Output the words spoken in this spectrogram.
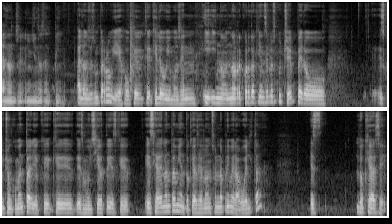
Alonso y los Alpine. Alonso es un perro viejo que, que, que lo vimos en... Y, y no, no recuerdo a quién se lo escuché, pero escuché un comentario que, que es muy cierto y es que ese adelantamiento que hace Alonso en la primera vuelta es lo que hace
